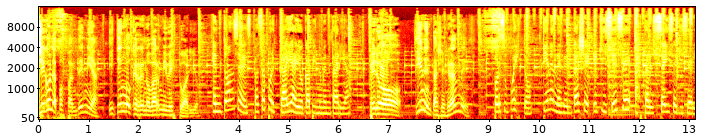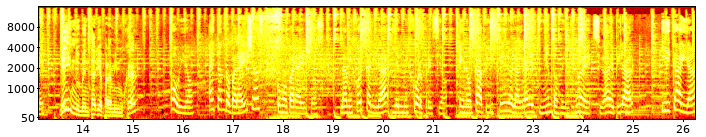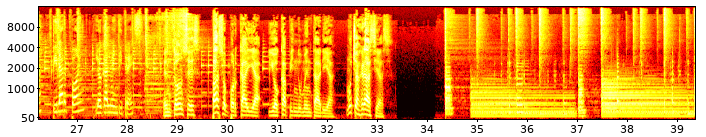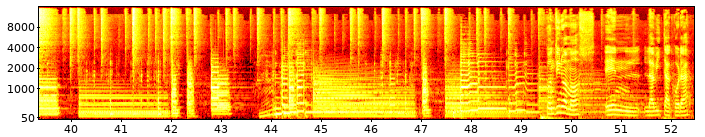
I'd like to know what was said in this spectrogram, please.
Llegó la pospandemia y tengo que renovar mi vestuario. Entonces, pasa por Kaya y Ocap Indumentaria. Pero, ¿tienen talles grandes? Por supuesto, tienen desde el talle XS hasta el 6XL. ¿Y hay indumentaria para mi mujer? Obvio, hay tanto para ellas como para ellos. La mejor calidad y el mejor precio. En Ocapi, Pedro Lagrave 529, Ciudad de Pilar. Y Kaya, Pilar Point, Local 23. Entonces, paso por Kaya y Ocap Indumentaria. Muchas gracias. Continuamos en la bitácora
